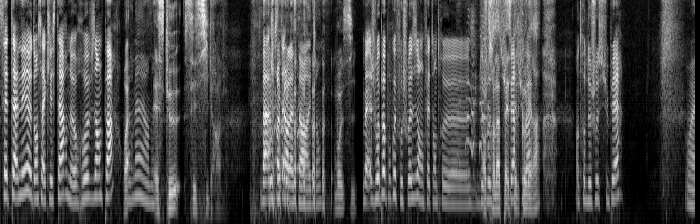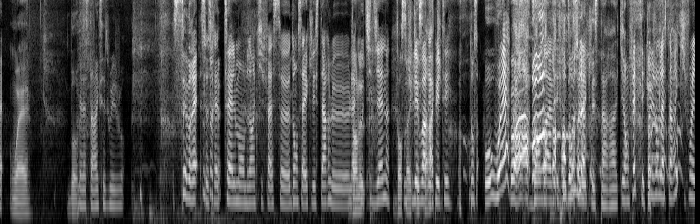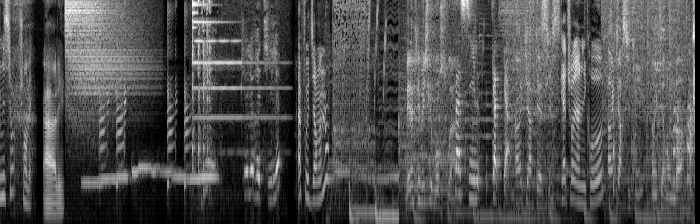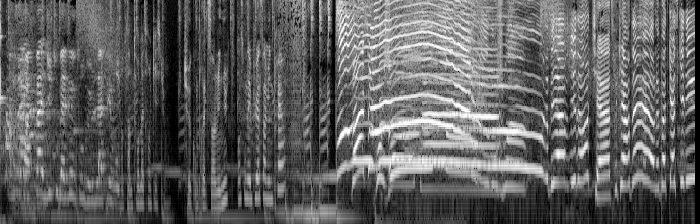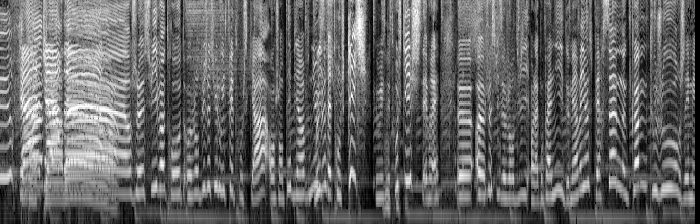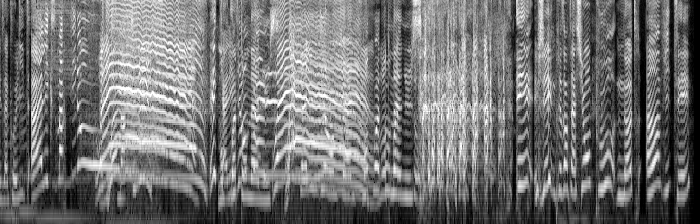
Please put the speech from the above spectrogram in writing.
Cette année, euh, Danse avec les stars ne revient pas. Ouais. Ah, merde. Est-ce que c'est si grave Bah, Je préfère la Starac. hein. Moi aussi. bah, je vois pas pourquoi il faut choisir en fait entre euh, deux choses Entre la peste super, et le choléra Entre deux choses super. Ouais, Ouais. Bon. mais la Starac, c'est tous les jours. C'est vrai, ce serait tellement bien qu'ils fassent euh, Danse avec les stars, le, la Dans le- quotidienne, Danse où tu avec les les vois Starac. répéter. Danse- Oh ouais Ah propose danse la- avec les Starac. Et en fait, c'est que les gens de la Starac qui font l'émission. J'en mets. Ah, allez. Quelle heure est-il? Ah, faut dire maintenant. Mesdames et messieurs, bonsoir. Facile, 4 quarts. Un quart cassis, 4 jours et un micro. un quart citron, un quart en bas. Ça va pas du tout basé autour de l'apéro. Je suis en train de tout remettre en question. Tu veux qu'on prenne 5 minutes? Je pense qu'on est plus à 5 minutes près. hein. Dans 4 quarts d'heure, le podcast qui dure Quatre quarts d'heure. Je suis votre hôte. Aujourd'hui, je suis Louise Petrouchka. Enchantée, bienvenue. Louise suis... Louise Petrouchkish, c'est vrai. Euh, euh, je suis aujourd'hui en la compagnie de merveilleuses personnes. Comme toujours, j'ai mes acolytes Alix Martino Ouais et Montre-moi ton anus Ouais Montre-moi ton anus Et j'ai une présentation pour notre invité.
